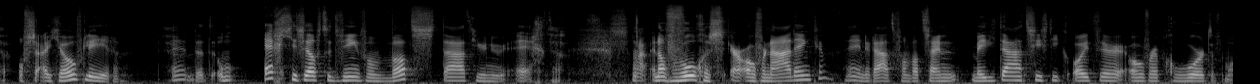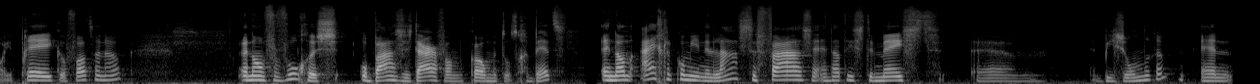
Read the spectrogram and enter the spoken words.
Ja. Of ze uit je hoofd leren. Ja. Hè, dat, om echt jezelf te dwingen van wat staat hier nu echt. Ja. Nou, en dan vervolgens erover nadenken. Hè, inderdaad, van wat zijn meditaties die ik ooit erover heb gehoord, of mooie preek of wat dan ook. En dan vervolgens op basis daarvan komen tot gebed. En dan eigenlijk kom je in de laatste fase, en dat is de meest. Um, bijzondere. En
